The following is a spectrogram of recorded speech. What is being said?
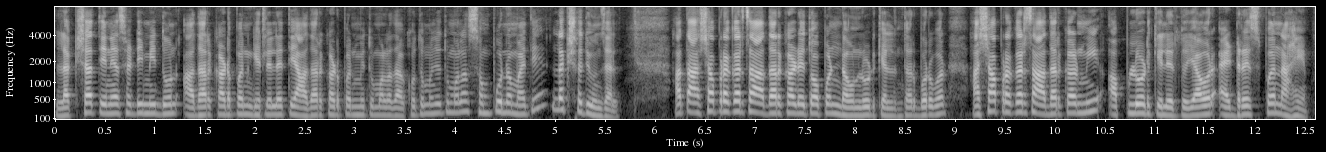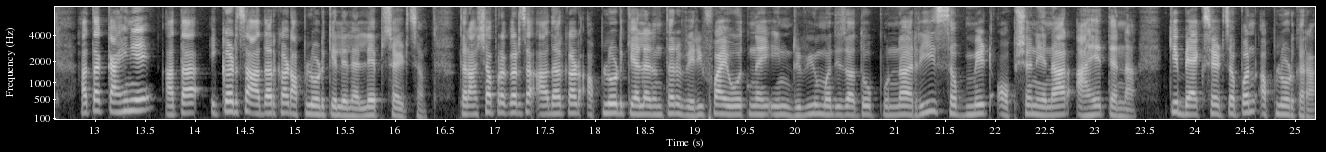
लक्षात येण्यासाठी मी दोन आधार कार्ड पण घेतलेले आहे ते आधार कार्ड पण मी तुम्हाला दाखवतो. म्हणजे तुम्हाला संपूर्ण माहिती लक्षात येऊन जाईल. आता अशा प्रकारचा आधार कार्ड येतो आपण डाउनलोड केल्यानंतर बरोबर? अशा प्रकारचा आधार कार्ड मी अपलोड केले होतो यावर ॲड्रेस पण आहे. आता काही नाही आता इकडचं आधार कार्ड अपलोड केलेलं आहे लेफ्ट साईडचं तर अशा प्रकारचं आधार कार्ड अपलोड केल्यानंतर व्हेरीफाय होत नाही. इन रिव्ह्यूमध्ये जातो पुन्हा रिसबमिट ऑप्शन येणार आहे त्यांना. की बॅक साईडचं पण अपलोड करा.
